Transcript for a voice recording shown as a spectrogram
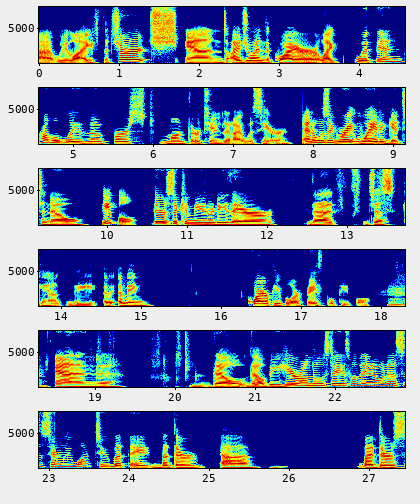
uh, we liked the church, and I joined the choir like within probably the first month or two that I was here. And it was a great way to get to know people. There's a community there that just can't be. I I mean, choir people are faithful people and they'll they'll be here on those days when they don't necessarily want to but they but they're uh but there's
